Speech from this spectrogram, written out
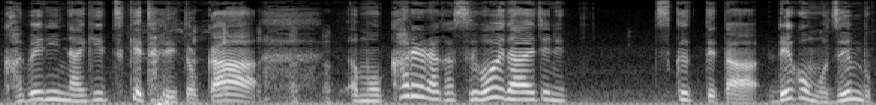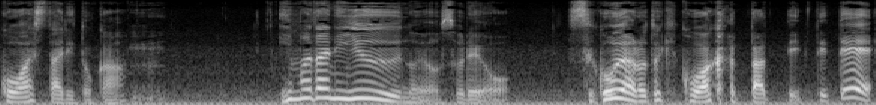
壁に投げつけたりとか もう彼らがすごい大事に作ってたレゴも全部壊したりとか未だに言うのよそれを。すごいあの時怖かったって言ってて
